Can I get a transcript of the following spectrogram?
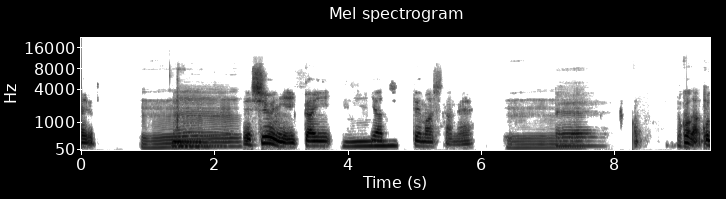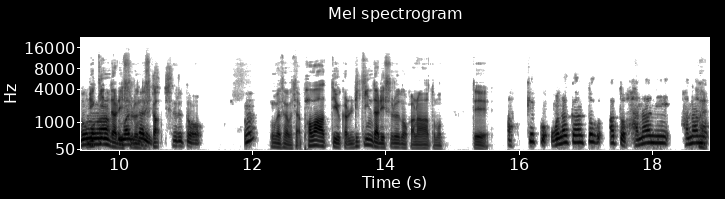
えると。うーん。で、週に1回うんやってましたね。うーん。えなんただか、子供が力んだり生ますれたりるんですか？すると、ごめんなさい、ごめんなさい。パワーっていうから力んだりするのかなと思って。あ、結構お腹と、あと鼻に、鼻の、はい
